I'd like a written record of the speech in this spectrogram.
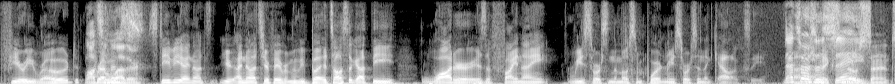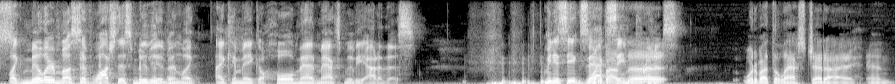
Fury Road. Lots of leather. Stevie. I know it's your, I know it's your favorite movie, but it's also got the water is a finite resource and the most important resource in the galaxy. That's uh, what I was gonna Makes say. no sense. Like Miller must have watched this movie and been like, I can make a whole Mad Max movie out of this. I mean, it's the exact same the- premise. what about the Last Jedi and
